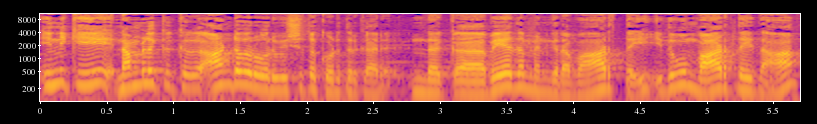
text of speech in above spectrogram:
இன்னைக்கு நம்மளுக்கு க- ஆண்டவர் ஒரு விஷயத்தை கொடுத்துருக்காரு. இந்த க- வேதம் என்கிற வார்த்தை இதுவும் வார்த்தை தான்.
